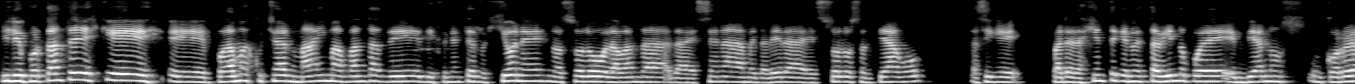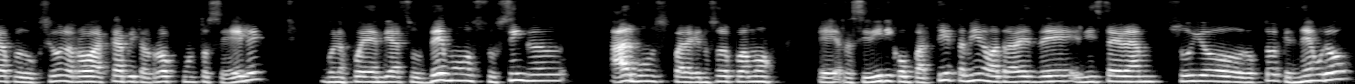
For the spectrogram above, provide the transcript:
Y lo importante es que eh, podamos escuchar más y más bandas de diferentes regiones, no solo la banda, la escena metalera es solo Santiago, así que para la gente que no está viendo puede enviarnos un correo a producción arroba capitalrock.cl, bueno, puede enviar sus demos, sus singles, álbums para que nosotros podamos eh, recibir y compartir también o a través del Instagram suyo, doctor, que es Neuro.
